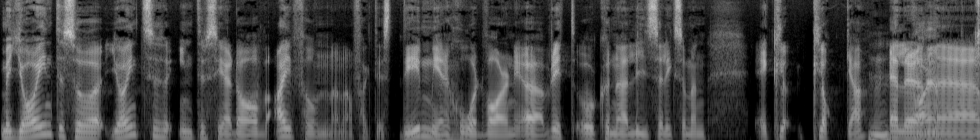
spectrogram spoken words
Men jag är inte så, jag är inte så intresserad av iPhonerna faktiskt. Det är mer hårdvaran i övrigt och kunna leasa liksom en eh, klo- klocka Mm. eller Ja, en ja. ehm,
